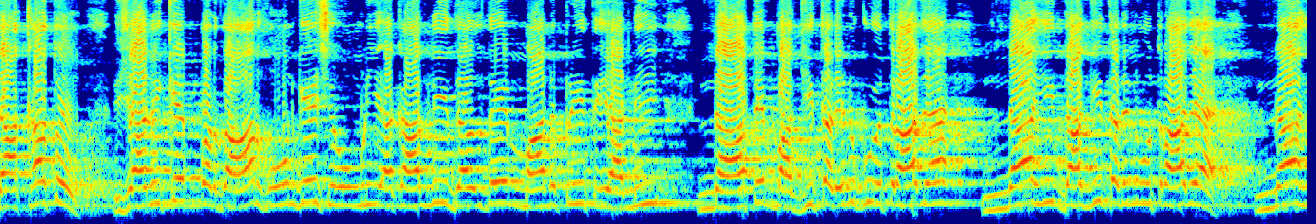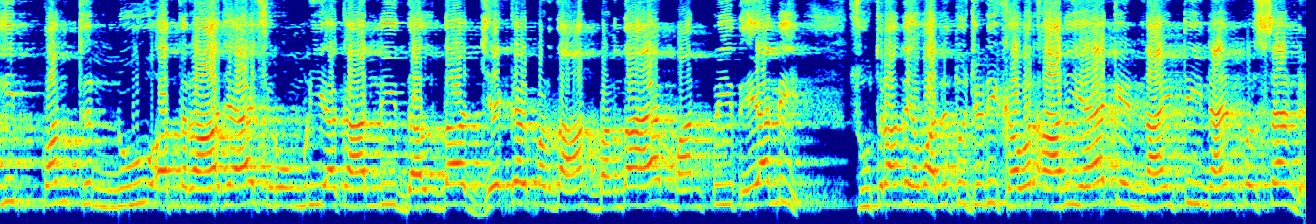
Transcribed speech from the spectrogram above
ਦਾਖਾ ਤੋਂ, ਯਾਨੀ ਕਿ ਪ੍ਰਧਾਨ ਹੋਣਗੇ ਸ਼੍ਰੋਮਣੀ ਅਕਾਲੀ ਦਲ ਦੇ ਮਨਪ੍ਰੀਤ ਇਆਲੀ ਨਾ ਤੇ ਬਾਗੀ ਧੜੇ ਨੂੰ ਕੋਈ ਇਤਰਾਜ਼ ਹੈ, ਨਾ ਹੀ ਦਾਗੀ ਧੜੇ ਨੂੰ ਇਤਰਾਜ਼ ਹੈ, ਨਾ ਹੀ ਪੰਥ ਨੂੰ ਇਤਰਾਜ਼ ਹੈ। ਸ਼੍ਰੋਮਣੀ ਅਕਾਲੀ ਦਲ ਦਾ ਜੇਕਰ ਪ੍ਰਧਾਨ ਬਣਦਾ ਹੈ, ਮਨਪ੍ਰੀਤ ਇਆਲੀ। ਸੂਤਰਾਂ ਦੇ ਹਵਾਲੇ ਤੋਂ ਜਿਹੜੀ ਖਬਰ ਆ ਰਹੀ ਹੈ ਕਿ 99%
